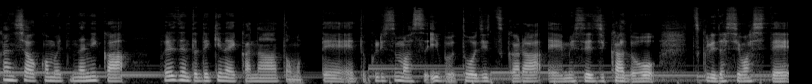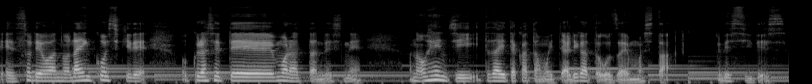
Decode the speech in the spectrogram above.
感謝を込めて何かプレゼントできないかなと思って、えーと、クリスマスイブ当日から、えー、メッセージカードを作り出しまして、えー、それをあの LINE 公式で送らせてもらったんですね。あのお返事いただいた方もいてありがとうございました。嬉しいです。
